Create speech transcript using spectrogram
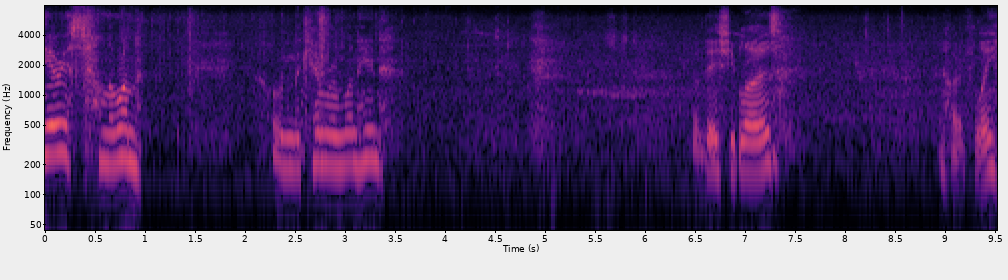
Precarious on the one holding the camera in one hand. But there she blows. And hopefully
